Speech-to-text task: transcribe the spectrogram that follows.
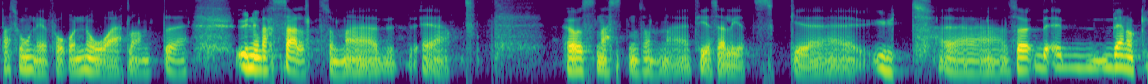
personlige for å nå et eller annet eh, universelt som eh, er høres nesten sånn eh, TS Eliotsk uh, ut. Uh, så det, det, er nok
